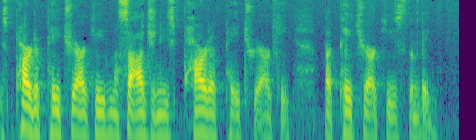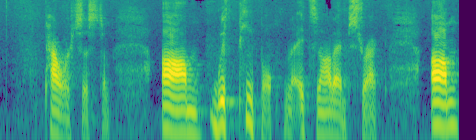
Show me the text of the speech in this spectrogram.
is part of patriarchy, misogyny is part of patriarchy, but patriarchy is the big power system um, with people. It's not abstract. Um,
